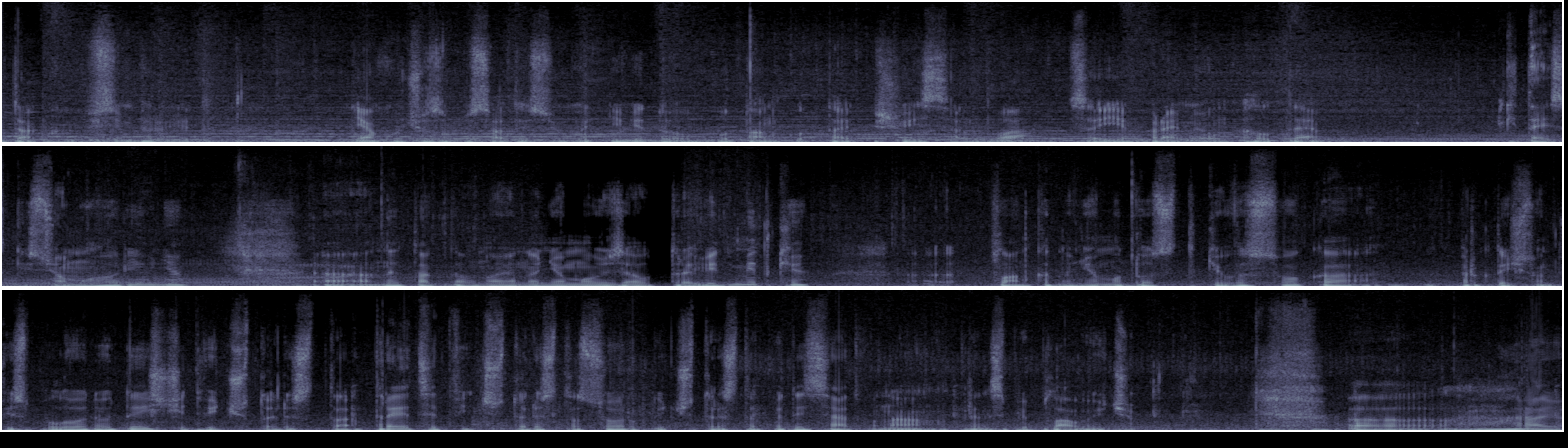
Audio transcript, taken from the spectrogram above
так, всім привіт. Я хочу записати сьогодні відео по танку Type 62. Це є преміум ЛТ китайський 7 рівня. Е, Не так давно я на ньому взяв три відмітки. Е, Планка на ньому досить висока, практично 2,5 тисячі, 2430, 2440, 2450, вона, в принципі, плаваюча. Е, Граю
